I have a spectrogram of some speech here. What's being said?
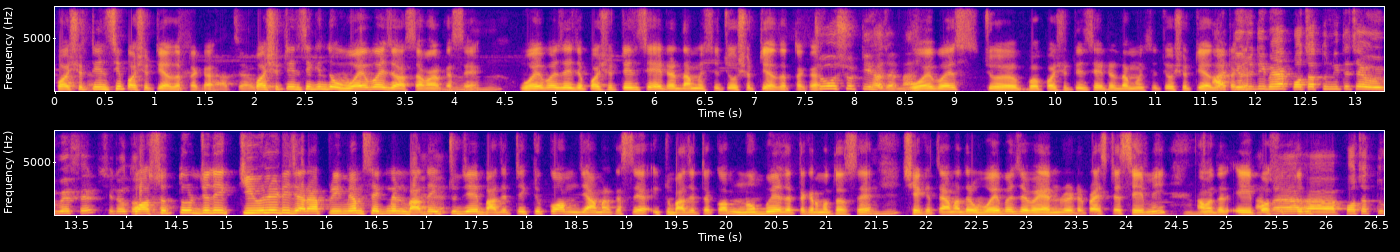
পঁয়ষট্টি। ইঞ্চি পঁয়ষট্টি হাজার টাকা। আচ্ছা। পঁয়ষট্টি ইঞ্চি কিন্তু ওয়েব ওয়েজও আছে আমার কাছে। হুম, হুম, ওয়েব ওয়েজ এই যে পঁয়ষট্টি ইঞ্চি এটার দাম হচ্ছে চৌষট্টি হাজার টাকা। চৌষট্টি হাজার না? ওয়েব পঁয়ষট্টি ইঞ্চি এটার দাম হচ্ছে চৌষট্টি হাজার টাকা। যদি ভাইয়া পঁচাত্তর নিতে চায় ওয়েবএস এর সেটাও পঁচাত্তর যদি কিউএলইডি যারা প্রিমিয়াম সেগমেন্ট বাদে হ্যাঁ। একটু যে বাজেটটা একটু কম যে আমার কাছে একটু বাজেটটা কম নব্বই হাজার টাকার মতো আছে। সেক্ষেত্রে আমাদের ওয়েবেজ এবং অ্যান্ড্রয়েডের প্রাইসটা সেমই আমাদের এই আমরা পঁচাত্তর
